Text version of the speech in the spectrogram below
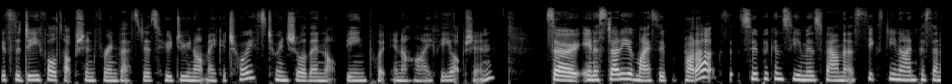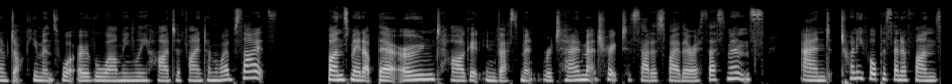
It's the default option for investors who do not make a choice to ensure they're not being put in a high fee option. So, in a study of MySuper products, super consumers found that 69% of documents were overwhelmingly hard to find on websites. Funds made up their own target investment return metric to satisfy their assessments, and 24% of funds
